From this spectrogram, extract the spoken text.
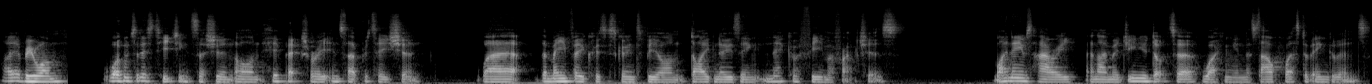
Hi everyone, welcome to this teaching session on hip x-ray interpretation, where the main focus is going to be on diagnosing neck of femur fractures. My name's Harry and I'm a junior doctor working in the southwest of England.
